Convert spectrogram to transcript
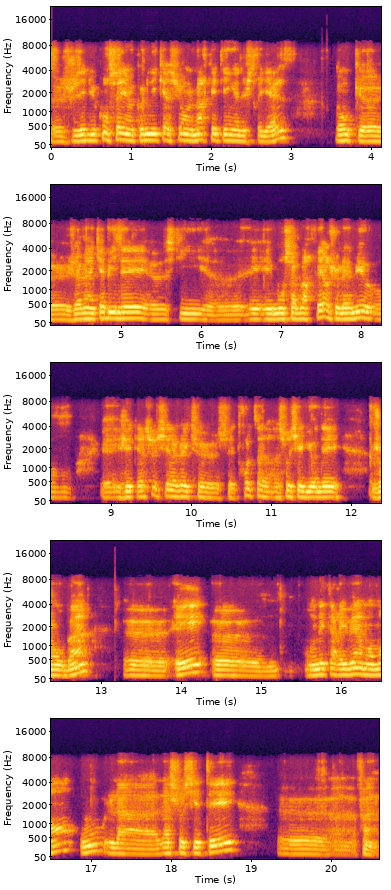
euh, je faisais du conseil en communication et marketing industriel. Donc, euh, j'avais un cabinet euh, et, mon savoir-faire, je l'ai mis. J'ai été associé avec ce, cet autre associé lyonnais, Jean Aubin, et on est arrivé à un moment où la, société, enfin,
